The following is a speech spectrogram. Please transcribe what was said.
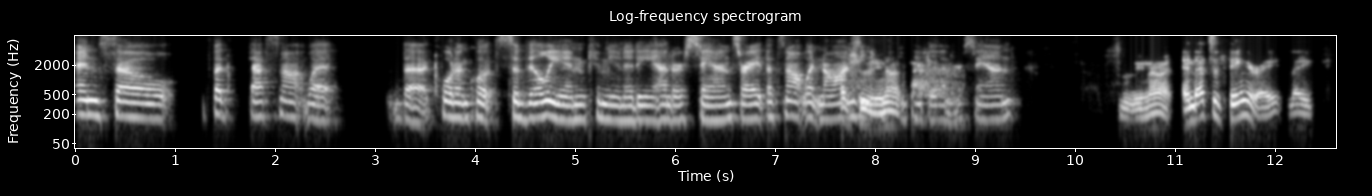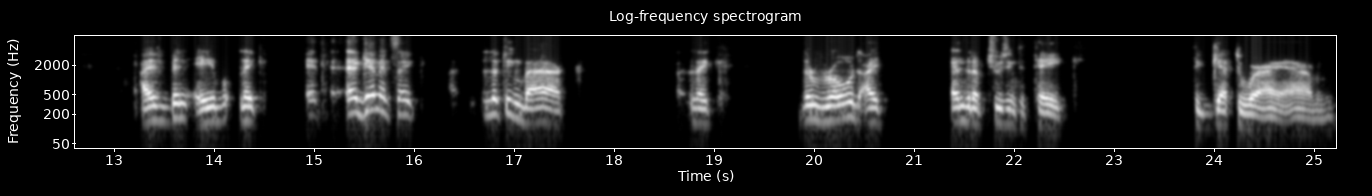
And so, but that's not what the quote unquote civilian community understands, right? That's not what non people understand. Absolutely not. And that's a thing, right? Like I've been able, like, it, again, it's like looking back, like the road I ended up choosing to take to get to where I am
